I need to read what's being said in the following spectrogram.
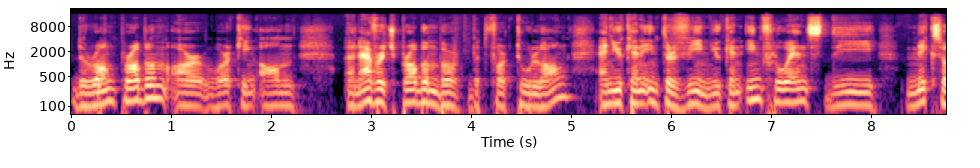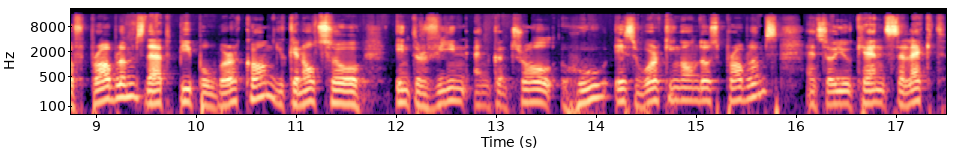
the wrong problem or working on an average problem but for too long and you can intervene. You can influence the mix of problems that people work on. You can also intervene and control who is working on those problems. And so you can select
